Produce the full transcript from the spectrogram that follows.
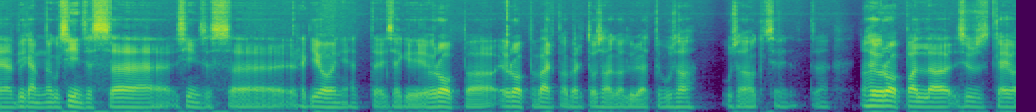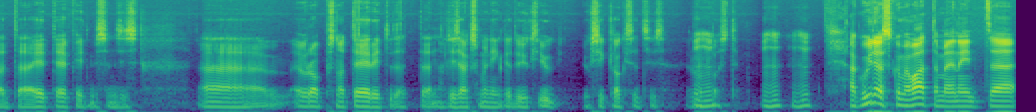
ja pigem nagu siinsesse, siinsesse regiooni, et isegi Euroopa, Euroopa väärtpaberite osakaal ületab USA, USA aktsiaid, et noh, Euroopa alla sisuliselt käivad ETF-id, mis on siis äh, Euroopas noteeritud, et noh, lisaks mõningad üks, üksikaktsiad siis Euroopast mm. -hmm. aga kuidas, kui me vaatame neid Äh,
